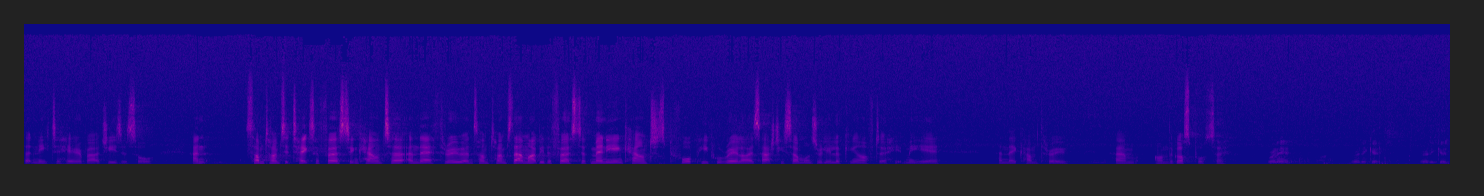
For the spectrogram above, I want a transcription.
that need to hear about Jesus. Or, and sometimes it takes a first encounter and they're through, and sometimes that might be the first of many encounters before people realize actually someone's really looking after me here, and they come through um, on the gospel. So, brilliant, really good. Really good.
